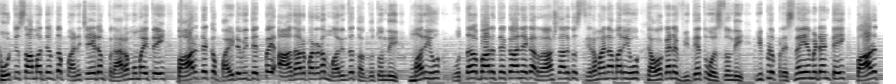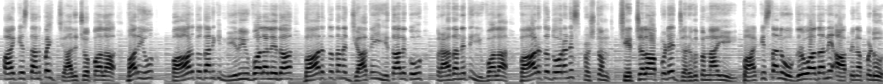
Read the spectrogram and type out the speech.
పూర్తి సామర్థ్యంతో పనిచేయడం ప్రారంభమైతే భారత్ యొక్క బయట విద్యుత్ పై ఆధారపడడం మరింత తగ్గుతుంది. మరియు ఉత్తర భారత్ యొక్క అనేక రాష్ట్రాలకు స్థిరమైన మరియు చవకైన విద్యుత్ వస్తుంది. ఇప్పుడు ప్రశ్న ఏమిటంటే భారత్ పాకిస్తాన్ పై జాలి చూపాలా? మరియు భారత్ దానికి నీరు ఇవ్వాలా లేదా? భారత్ తన జాతీయ హితాలకు ప్రాధాన్యత ఇవ్వాలా? భారత ధోరణి స్పష్టం. చర్చలు అప్పుడే జరుగుతున్నాయి. పాకిస్తాన్ ఉగ్రవాదాన్ని ఆపినప్పుడు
